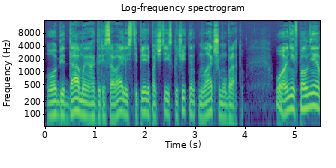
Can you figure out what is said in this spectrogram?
Обе дамы адресовались теперь почти исключительно к младшему брату. О, они вполне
